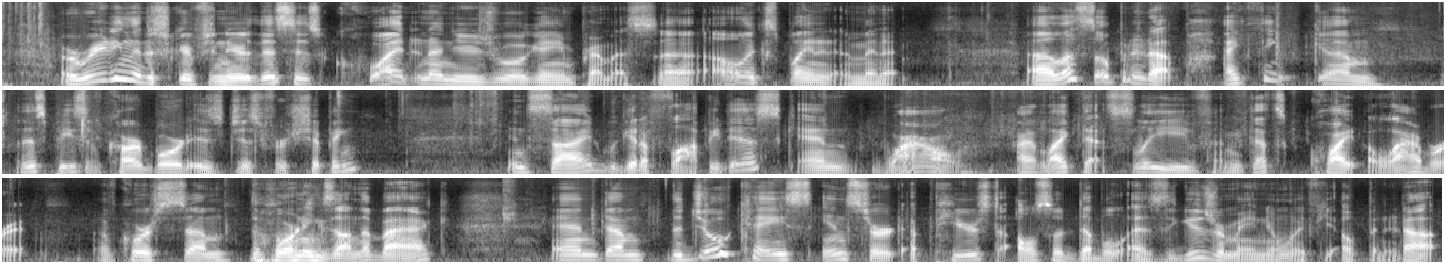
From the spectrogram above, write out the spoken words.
reading the description here, this is quite an unusual game premise. Uh, I'll explain it in a minute. Uh, let's open it up. I think um, this piece of cardboard is just for shipping. Inside, we get a floppy disk, and wow, I like that sleeve. I mean, that's quite elaborate. Of course, um, the warning's on the back, and um, the jewel case insert appears to also double as the user manual if you open it up.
